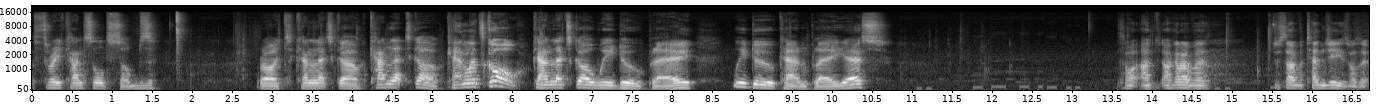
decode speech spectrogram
Three cancelled subs. Right, can let's go. Can let's go. Can let's go! Can let's go. We do play. We do can play, yes. So I, I got over, just over 10 Gs, was it?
